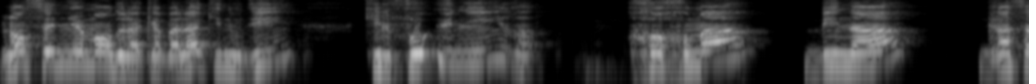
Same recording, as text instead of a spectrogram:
l'enseignement de la Kabbalah qui nous dit qu'il faut unir Chochma, Bina, grâce.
